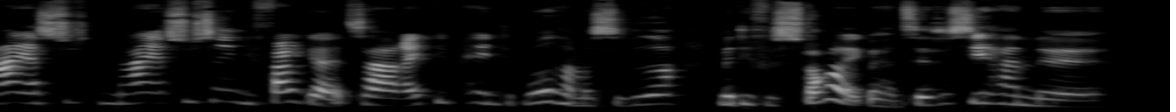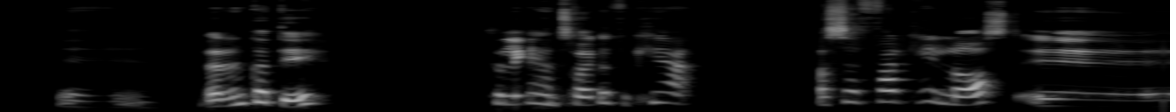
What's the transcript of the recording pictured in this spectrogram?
Nej, jeg synes, nej, jeg synes egentlig, folk er, tager rigtig pænt imod ham og så videre, men de forstår ikke, hvad han siger. Så siger han, øh, øh, hvordan går det? Så ligger han trykket forkert. Og så er folk helt lost. Øh,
